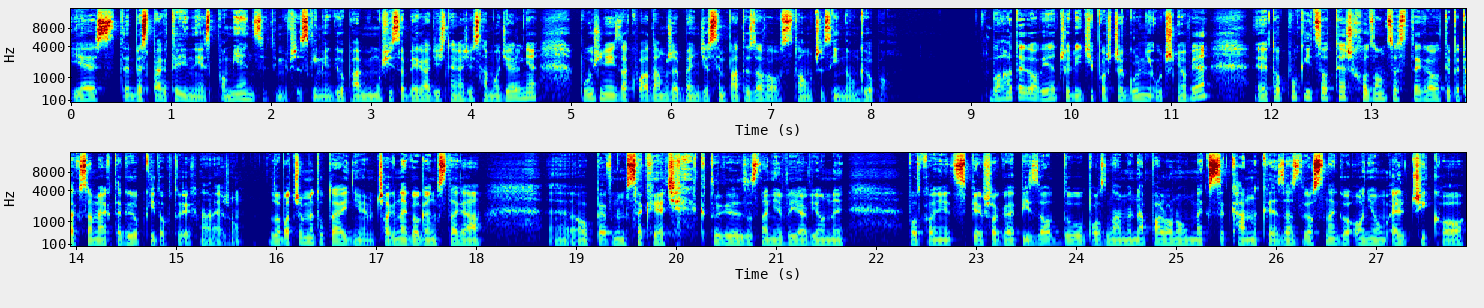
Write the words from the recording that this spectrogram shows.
jest bezpartyjny, jest pomiędzy tymi wszystkimi grupami, musi sobie radzić na razie samodzielnie. Później zakładam, że będzie sympatyzował z tą czy z inną grupą. Bohaterowie, czyli ci poszczególni uczniowie, y, to póki co też chodzące stereotypy, tak samo jak te grupki, do których należą. Zobaczymy tutaj, nie wiem, czarnego gangstera, E, o pewnym sekrecie, który zostanie wyjawiony pod koniec pierwszego epizodu. Poznamy napaloną Meksykankę, zazdrosnego o nią El Chico.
